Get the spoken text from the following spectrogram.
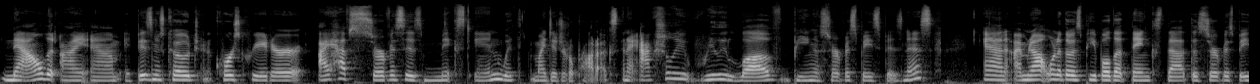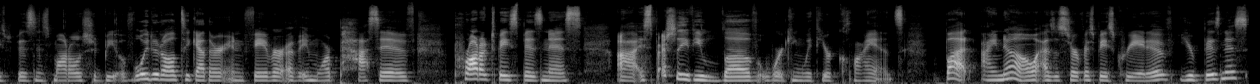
Now that I am a business coach and a course creator, I have services mixed in with my digital products. And I actually really love being a service based business. And I'm not one of those people that thinks that the service based business model should be avoided altogether in favor of a more passive, product based business, uh, especially if you love working with your clients. But I know as a service based creative, your business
